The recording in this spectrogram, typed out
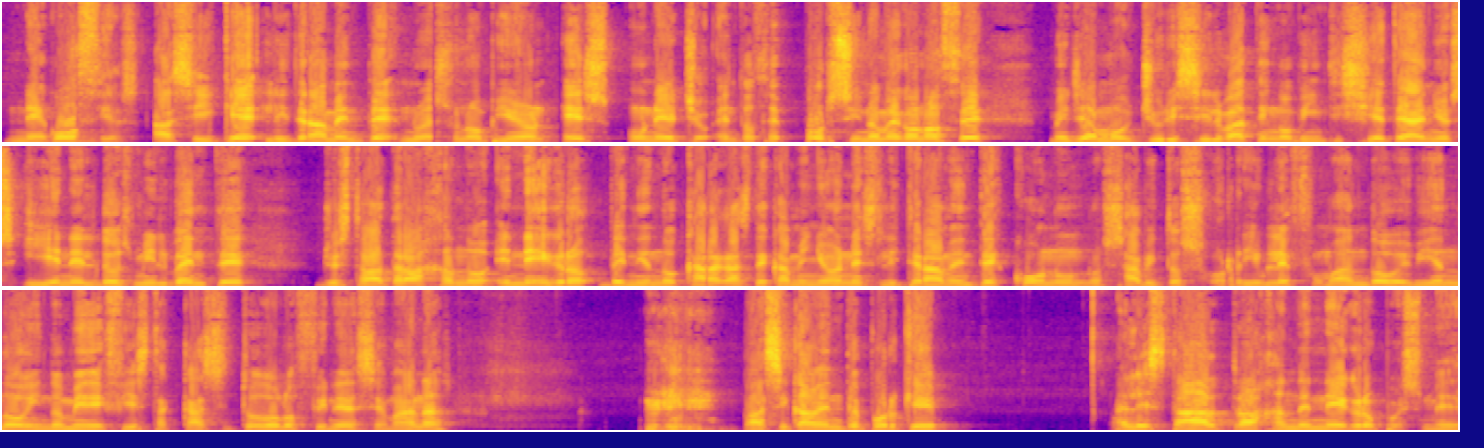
negocios. Así que literalmente no es una opinión, es un hecho. Entonces, por si no me conoce, me llamo Yuri Silva, tengo 27 años y en el 2020 yo estaba trabajando en negro vendiendo cargas de camiones, literalmente con unos hábitos horribles, fumando, bebiendo, índome de fiesta casi todos los fines de semana. Básicamente porque al estar trabajando en negro, pues me,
